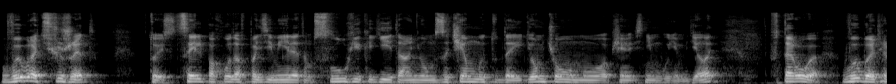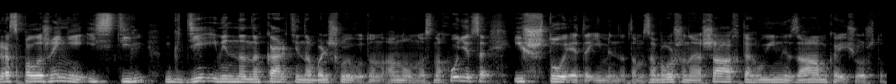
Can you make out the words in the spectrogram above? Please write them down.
Выбрать сюжет. То есть цель похода в подземелье, там слухи какие-то о нем, зачем мы туда идем, что мы вообще с ним будем делать. Второе. Выбрать расположение и стиль, где именно на карте на большой вот он, оно у нас находится, и что это именно, там заброшенная шахта, руины замка, еще что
